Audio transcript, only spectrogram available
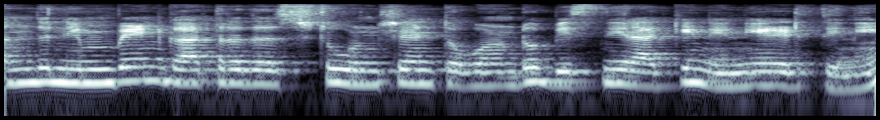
ಒಂದು ನಿಂಬೆಹಣ್ಣು ಗಾತ್ರದಷ್ಟು ಹುಣಸೆಹಣ್ಣು ತೊಗೊಂಡು ಬಿಸಿನೀರು ಹಾಕಿ ನೆನೆ ಇಡ್ತೀನಿ.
